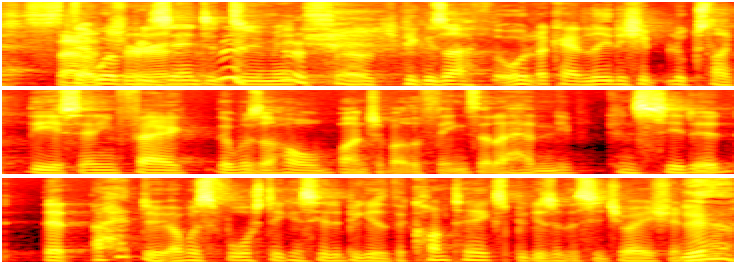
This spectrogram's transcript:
So that were true. presented to me So because I thought, okay, leadership looks like this, and in fact, there was a whole bunch of other things that I hadn't even considered that I had to. I was forced to consider because of the context, because of the situation. Yeah.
